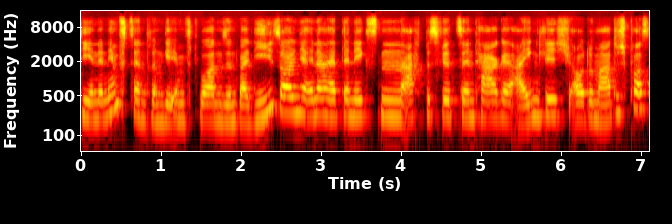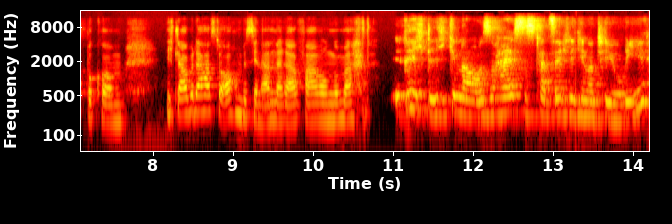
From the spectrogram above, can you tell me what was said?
die in den Impfzentren geimpft worden sind, weil die sollen ja innerhalb der nächsten acht bis 14 Tage eigentlich automatisch Post bekommen. Ich glaube, da hast du auch ein bisschen andere Erfahrungen gemacht. Richtig, genau. So heißt es tatsächlich in der Theorie.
